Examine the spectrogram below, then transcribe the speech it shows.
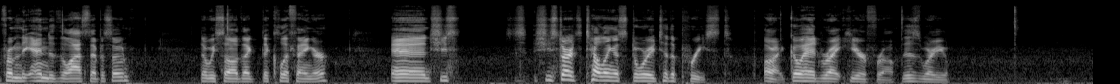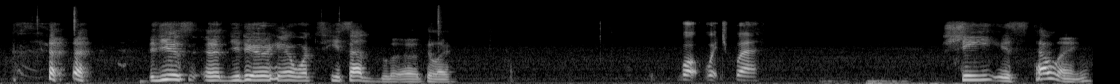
from the end of the last episode that we saw, like the cliffhanger, and she's she starts telling a story to the priest. All right, go ahead right here, Fro. This is where you. Did you uh, did you hear what he said, uh, Tilly? What? Which? Where? She is telling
